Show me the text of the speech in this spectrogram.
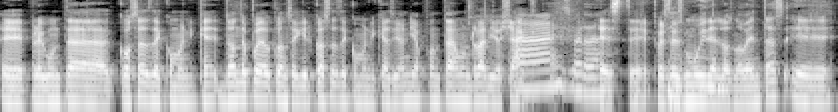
eh, pregunta cosas de comunicación, ¿dónde puedo conseguir cosas de comunicación? Y apunta a un Radio Shack. Ah, es verdad. Este, pues es muy de los noventas. Eh,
